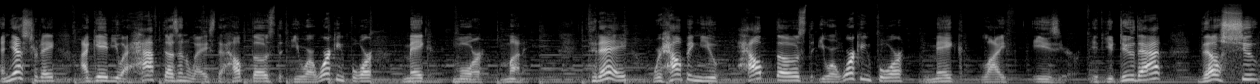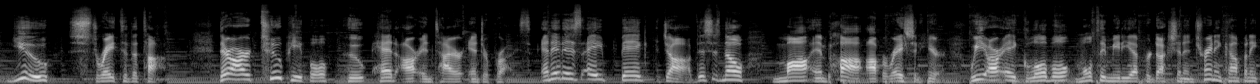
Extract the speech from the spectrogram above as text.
And yesterday, I gave you a half dozen ways to help those that you are working for make more money. Today, we're helping you help those that you are working for make life easier. If you do that, they'll shoot you straight to the top. There are two people who head our entire enterprise, and it is a big job. This is no ma and pa operation here. We are a global multimedia production and training company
